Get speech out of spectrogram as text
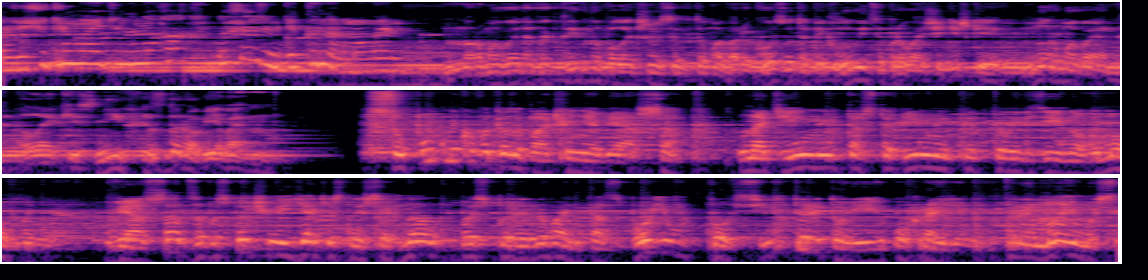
Каже, що тримається на ногах лише завдяки нормовен. Нормовен ефективно полегшує симптоми варикозу та піклується про ваші ніжки. Нормовен легкість ніг, здоров'я вен. Супутникове телебачення Віасат надійний та стабільний тип телевізійного мовлення. Віасат забезпечує якісний сигнал без переривань та збоїв по всій території України. Тримаємося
